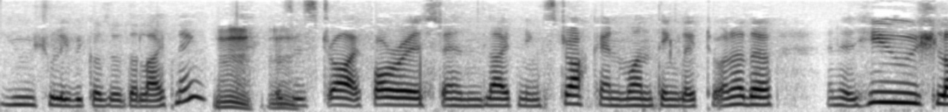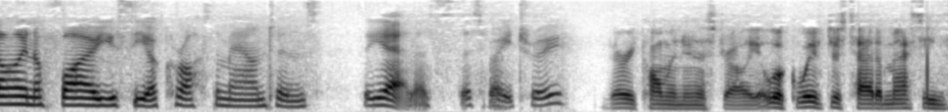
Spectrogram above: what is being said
usually because of the lightning. Mm, mm. This dry forest, and lightning struck, and one thing led to another, and a huge line of fire you see across the mountains. So yeah, that's that's very true. Very common in Australia. Look, we've just had a massive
